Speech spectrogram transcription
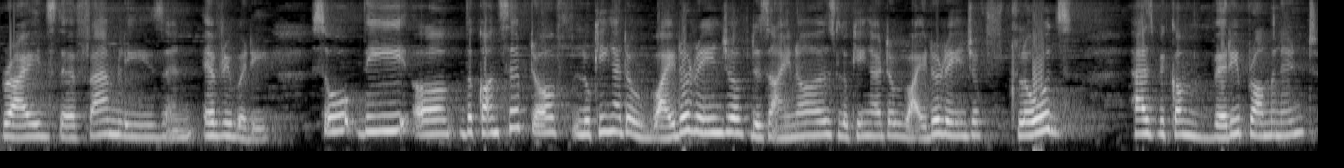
brides, their families, and everybody. So the uh, the concept of looking at a wider range of designers, looking at a wider range of clothes, has become very prominent.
